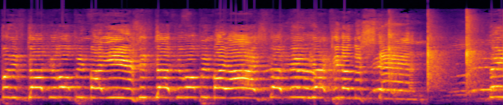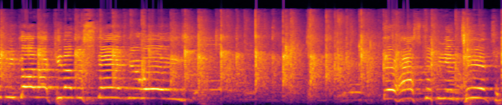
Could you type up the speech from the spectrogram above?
but if God, you'll open my ears, if God, you'll open my eyes, God, maybe I can understand. Maybe, God, I can understand your ways. There has to be intent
